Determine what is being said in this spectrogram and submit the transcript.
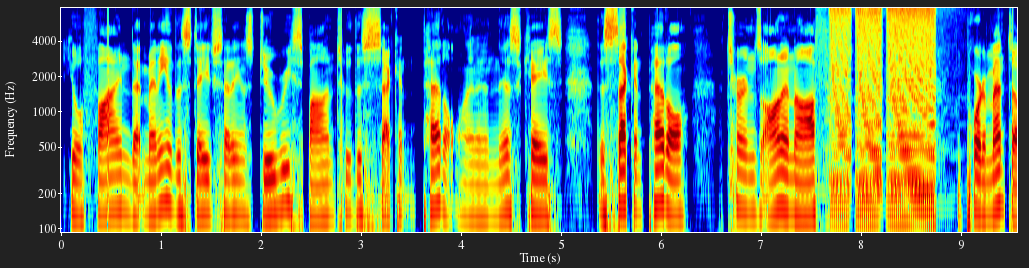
you'll find that many of the stage settings do respond to the second pedal. And in this case, the second pedal turns on and off the portamento.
